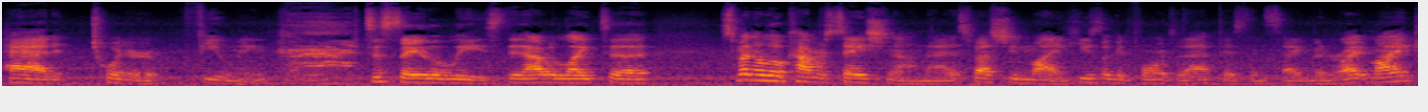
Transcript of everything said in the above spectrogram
had Twitter fuming, to say the least. And I would like to spend a little conversation on that, especially Mike. He's looking forward to that Pistons segment, right, Mike?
